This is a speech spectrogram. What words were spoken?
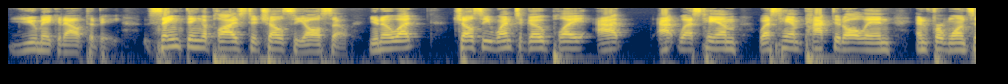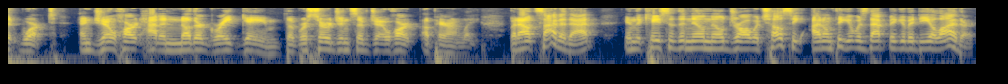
you make it out to be. Same thing applies to Chelsea also. You know what? Chelsea went to go play at at West Ham. West Ham packed it all in, and for once it worked. And Joe Hart had another great game. The resurgence of Joe Hart, apparently. But outside of that, in the case of the nil-nil draw with Chelsea, I don't think it was that big of a deal either.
